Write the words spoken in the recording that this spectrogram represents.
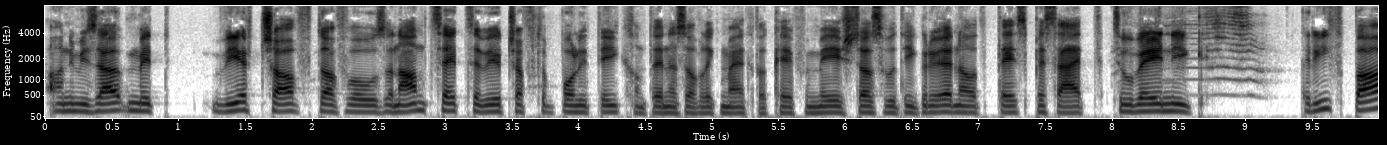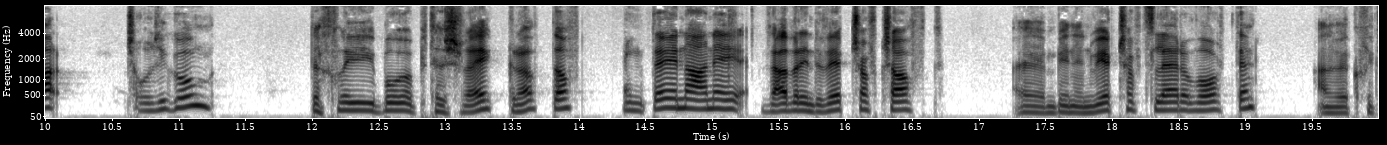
habe ich mich selber mit Wirtschaft auseinandersetzen, Wirtschaft und Politik. Und dann so ein gemerkt, okay, für mich ist das, was die Grünen oder die SP sagt, zu wenig greifbar. Entschuldigung, der kleine Bub, der schlägt gerade da. Und dann habe ich selber in der Wirtschaft geschafft, äh, bin ein Wirtschaftslehrer geworden. habe wirklich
